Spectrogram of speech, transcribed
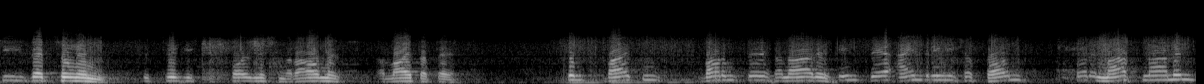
Zielsetzungen bezüglich des polnischen Raumes erläuterte. Zum Zweiten warnte Canaris in sehr eindringlicher Form vor den Maßnahmen,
